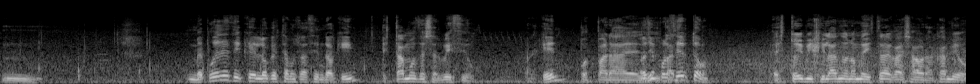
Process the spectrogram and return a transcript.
Mm. ¿Me puedes decir qué es lo que estamos haciendo aquí? Estamos de servicio. ¿Para quién? Pues para el... Oye, por para- cierto, Estoy vigilando, no me distraigas ahora, cambio.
